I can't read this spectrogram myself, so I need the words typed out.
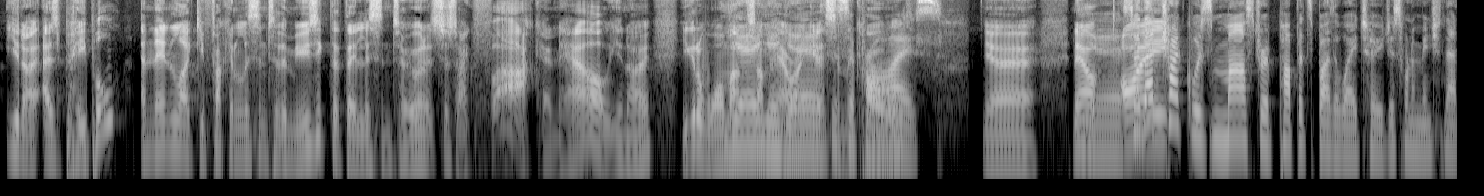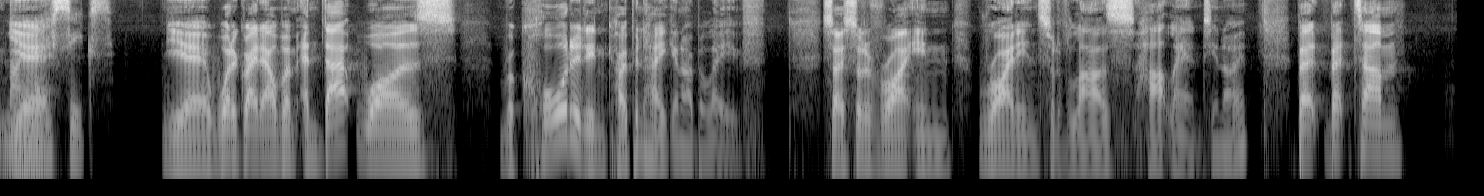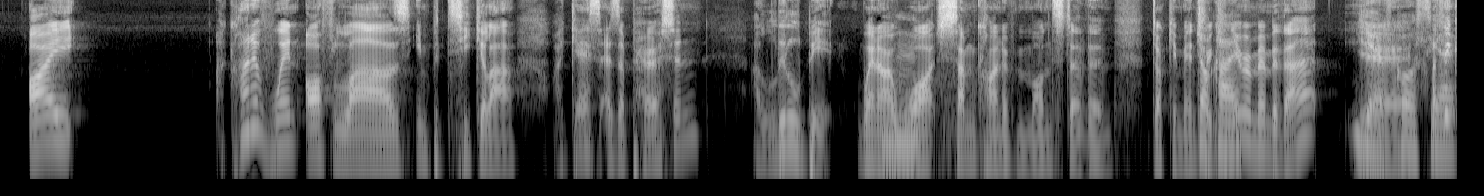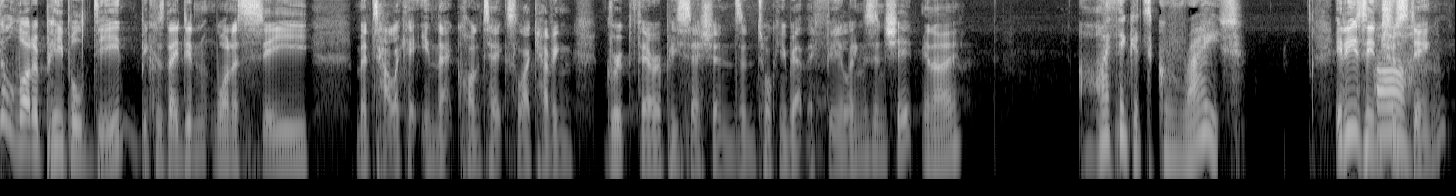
you know, as people, and then like you fucking listen to the music that they listen to, and it's just like fuck and hell, you know. You got to warm up yeah, somehow, yeah, yeah. I guess, it's a in the cold. surprise. Yeah. Now, Yeah. So I, that track was Master of Puppets, by the way, too. Just want to mention that, 1986. yeah, what a great album, and that was recorded in Copenhagen, I believe. So sort of right in right in sort of Lars heartland, you know. But but um I I kind of went off Lars in particular, I guess as a person a little bit when I mm-hmm. watched some kind of monster the documentary. Can you remember that? Yeah, of course, I think a lot of people did because they didn't want to see Metallica in that context, like having group therapy sessions and talking about their feelings and shit, you know? Oh, I think it's great. It is Oh.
